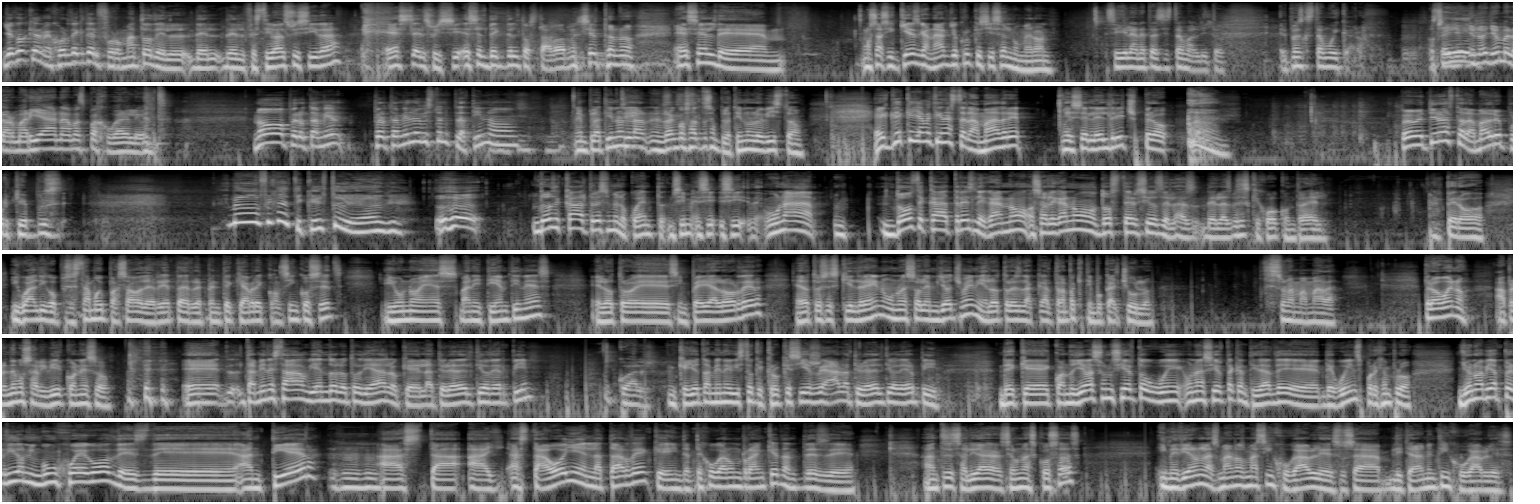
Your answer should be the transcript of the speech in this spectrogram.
Yo creo que el mejor deck del formato del, del- del Festival Suicida es el, suici- es el deck del tostador, ¿no es cierto? No, es el de... mm, O sea, si quieres ganar, yo creo que sí es el numerón. Sí, la neta sí está maldito. El peor es que está muy caro. O sea, Sí. yo, yo no, yo me lo armaría nada más para jugar el evento. No, pero también, pero también lo he visto en platino. En platino, Sí, en, la- en sí, rangos altos en platino lo he visto. El deck que ya me tiene hasta la madre es el Eldritch, pero... pero me tiene hasta la madre porque, pues... No, fíjate que esto de... Ajá. Dos de cada tres me lo cuentan. Sí, sí, sí, una... Dos de cada tres le gano. O sea, le gano dos tercios de las, de las veces que juego contra él. Pero igual digo, pues está muy pasado de rieta de repente que abre con cinco sets y uno es Vanity Emptiness, el otro es Imperial Order, el otro es Skill Drain, uno es Solemn Judgment y el otro es la trampa que te invoca el chulo. Es una mamada. Pero bueno, aprendemos a vivir con eso. Eh, también estaba viendo el otro día lo que la teoría del tío Derpy, ¿Cuál? que yo también he visto que creo que sí es real la teoría del tío Derpy. de que cuando llevas un cierto win- una cierta cantidad de, de wins, por ejemplo, yo no había perdido ningún juego desde antier hasta, hasta hoy en la tarde que intenté jugar un ranked antes de, antes de salir a hacer unas cosas y me dieron las manos más injugables, o sea, literalmente injugables.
